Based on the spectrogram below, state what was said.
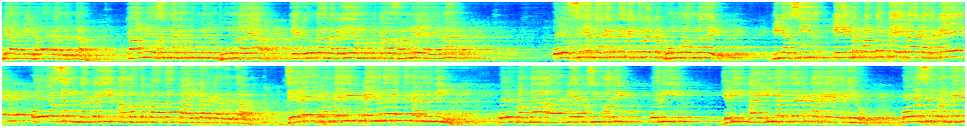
ਲਿਆ ਕੇ ਖੜਾ ਕਰ ਦਿੱਤਾ। ਕੱਲ ਉਸ ਨਗਰ ਤੋਂ ਮੈਨੂੰ ਫੋਨ ਆਇਆ ਕਿ ਇੱਥੋਂ ਦਾ ਨਗਰੀ ਅਮਰਪਾਲ ਸਾਹਮਣੇ ਆਇਆ ਨਾ। ਉਸੇ ਨਗਰ ਦੇ ਵਿੱਚੋਂ ਇੱਕ ਫੋਨ ਆਉਂਦਾ ਏ ਵੀ ਅਸੀਂ ਪਿੰਡ ਪੱਧਰ ਤੇ ਏਕਾ ਕਰਕੇ ਉਸ ਨਕਲੀ ਅਮਰਪਾਲ ਦਾ ਬਾਈਕਾਟ ਕਰ ਦਿੱਤਾ। ਜਿਹੜੇ ਬੰਦੇ ਦੀ ਪਿੰਡ ਦੇ ਵਿੱਚ ਕਦਰ ਨਹੀਂ, ਉਹ ਬੰਦਾ ਆ ਕੇ ਤੁਸੀਂ ਉਹਦੀ ਉਹਦੀ ਜਿਹੜੀ ਆਈਡੀਆ ਚੈੱਕ ਕਰਕੇ ਵੇਖਿਓ। ਉਸ ਬੰਦੇ ਨੇ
